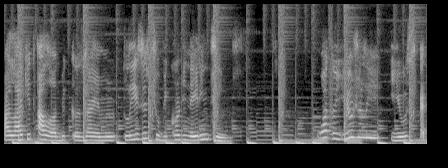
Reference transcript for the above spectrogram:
I like it a lot because I am pleased to be coordinating teams. What do you usually use at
